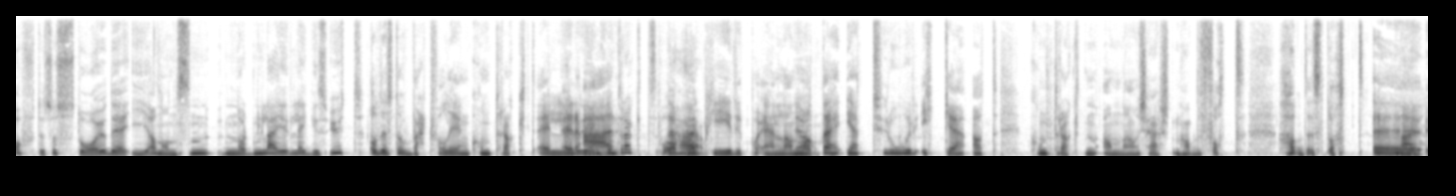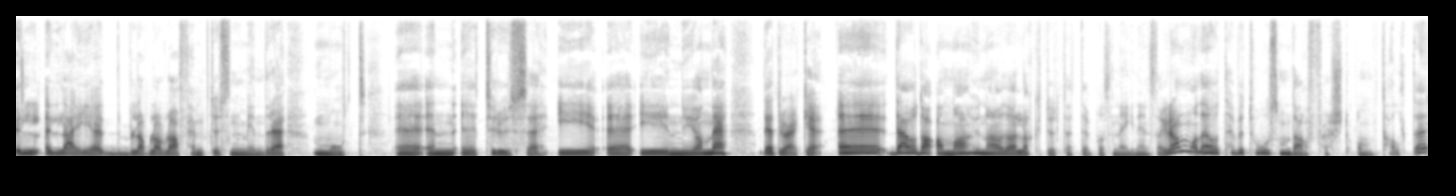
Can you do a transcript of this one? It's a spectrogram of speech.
ofte så står jo det i annonsen når den legges ut. Og det står i hvert fall i en kontrakt eller, Eller en er kontrakt. på her- papir på en eller annen Ja. måte. Jeg tror ikke at kontrakten Anna og kjæresten hadde fått, hadde stått eh, leie bla, bla, bla 5000 mindre mot eh, en eh, truse i, eh, i ny og ne. Det tror jeg ikke. Eh, det er jo da Anna, hun har jo da lagt ut dette på sin egen Instagram, og det er jo TV 2 som da først omtalte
